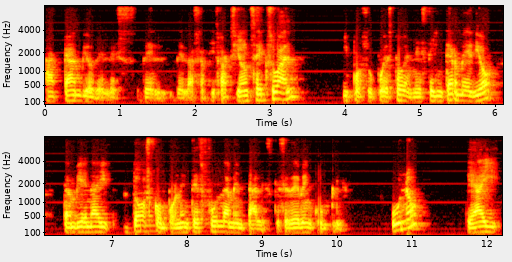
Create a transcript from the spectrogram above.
a cambio de, de la satisfacción sexual y, por supuesto, en este intermedio también hay dos componentes fundamentales que se deben cumplir. Uno, que hay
